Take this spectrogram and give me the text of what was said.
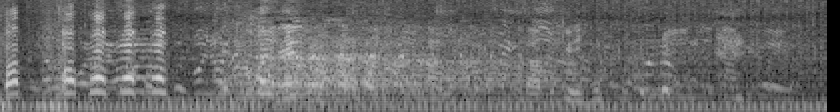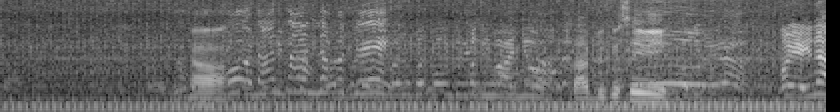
Hop, hop, hop, hop, hop! Uy, uy, uy. Sabi ko eh. Ah, Dahan-dahan lang kasi. Ano ba kung magawa nyo? sabi ko sa'yo eh. Hoy, ayun na.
